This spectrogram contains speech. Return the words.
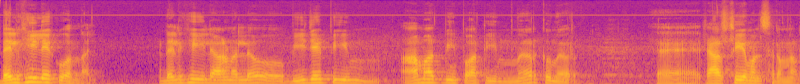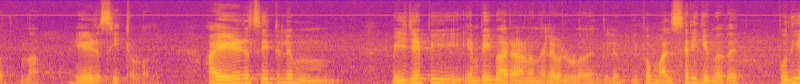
ഡൽഹിയിലേക്ക് വന്നാൽ ഡൽഹിയിലാണല്ലോ ബി ജെ പിയും ആം ആദ്മി പാർട്ടിയും നേർക്കുനേർ രാഷ്ട്രീയ മത്സരം നടത്തുന്ന ഏഴ് സീറ്റുള്ളത്. ആ ഏഴ് സീറ്റിലും ബി ജെ പി എം പിമാരാണ് നിലവിലുള്ളതെങ്കിലും ഇപ്പം മത്സരിക്കുന്നത് പുതിയ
